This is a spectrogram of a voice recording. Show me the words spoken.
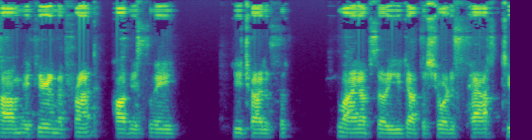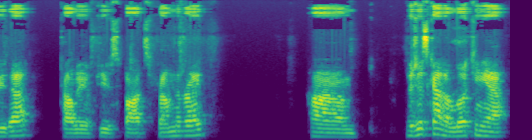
Um, if you're in the front, obviously, you try to line up so you got the shortest path to that, probably a few spots from the right. Um, are just kind of looking at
